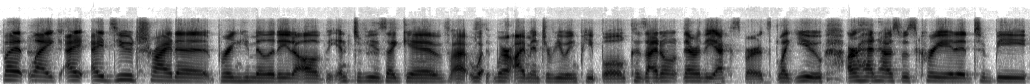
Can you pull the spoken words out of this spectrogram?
but like I I do try to bring humility to all of the interviews I give, uh, wh- where I'm interviewing people because I don't. They're the experts. Like you, our henhouse was created to be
